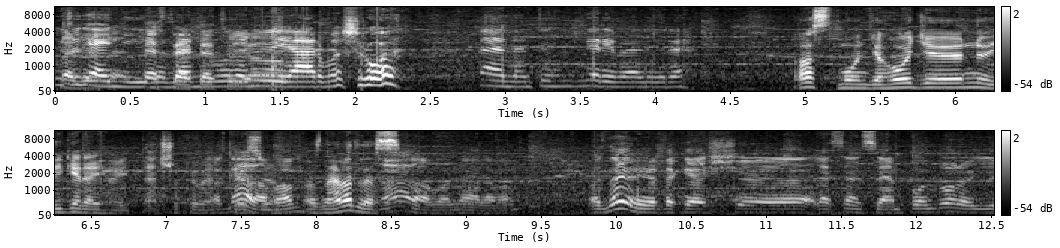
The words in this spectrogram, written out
Úgyhogy ennyi igazán a női hármasról. Elmentünk Geri mellére. Azt mondja, hogy női gerejhajtás a következő. Az nálam van. Az nálad lesz? Nálam van, nálam van. Az nagyon érdekes lesz ilyen szempontból, hogy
